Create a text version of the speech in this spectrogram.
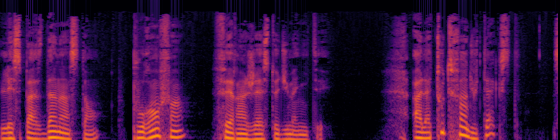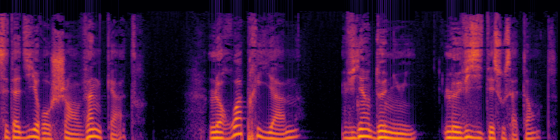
l'espace d'un instant pour enfin faire un geste d'humanité. À la toute fin du texte, c'est-à-dire au chant 24, le roi Priam vient de nuit le visiter sous sa tente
